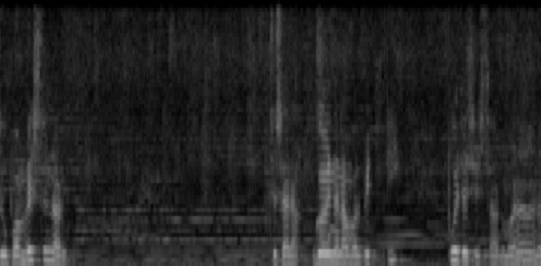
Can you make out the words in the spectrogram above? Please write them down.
ధూపం వేస్తున్నాడు. చూసారా గోవిందనామాలు పెట్టి పూజ చేస్తాడు మా నాన్న.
